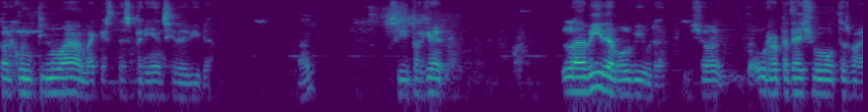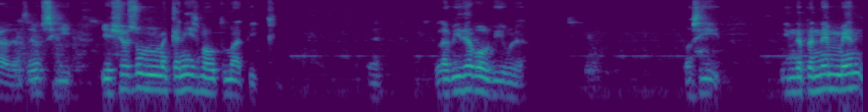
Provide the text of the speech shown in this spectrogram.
per continuar amb aquesta experiència de vida. Val? O sigui, perquè la vida vol viure. Això ho repeteixo moltes vegades. Eh? O sigui, I això és un mecanisme automàtic. La vida vol viure. O sigui, independentment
